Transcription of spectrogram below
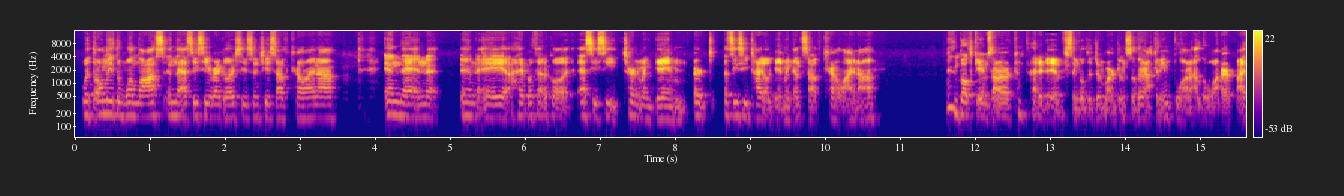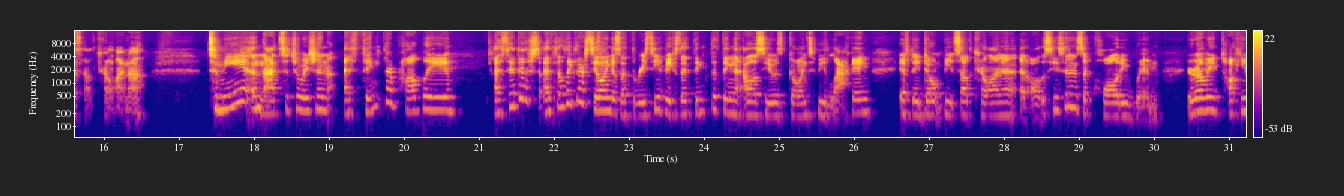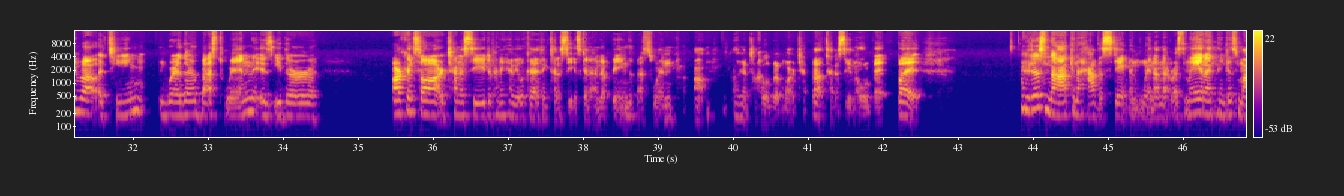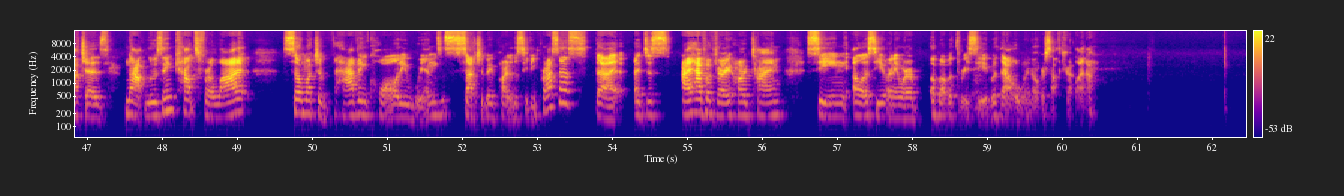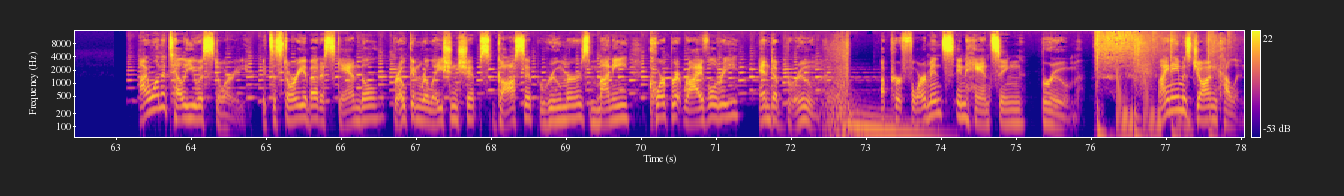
with only the one loss in the SEC regular season to South Carolina? And then in a hypothetical SEC tournament game or SEC title game against South Carolina. And both games are competitive single digit margins, so they're not getting blown out of the water by South Carolina. To me, in that situation, I think they're probably. I think I still think their ceiling is a three seed because I think the thing that LSU is going to be lacking if they don't beat South Carolina at all this season is a quality win you're going to be talking about a team where their best win is either Arkansas or Tennessee, depending how you look at it. I think Tennessee is going to end up being the best win. Um, I'm going to talk a little bit more t- about Tennessee in a little bit, but you're just not going to have a statement win on that resume. And I think as much as not losing counts for a lot, so much of having quality wins is such a big part of the seeding process that I just I have a very hard time seeing LSU anywhere above a three seed without a win over South Carolina. I want to tell you a story. It's a story about a scandal, broken relationships, gossip, rumors, money, corporate rivalry, and a broom. A performance enhancing broom. My name is John Cullen.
